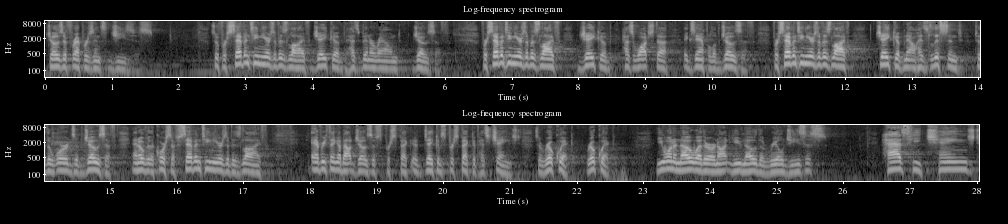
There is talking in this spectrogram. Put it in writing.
Joseph represents Jesus. So for 17 years of his life, Jacob has been around Joseph. For 17 years of his life, Jacob has watched the example of Joseph. For 17 years of his life, Jacob now has listened to the words of Joseph. And over the course of 17 years of his life, everything about Joseph's perspective, Jacob's perspective has changed. So, real quick, real quick. You want to know whether or not you know the real Jesus? Has he changed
